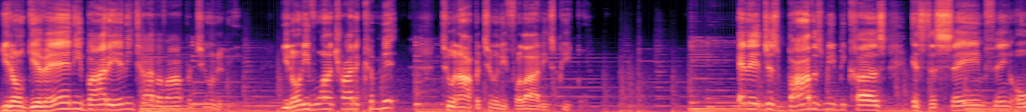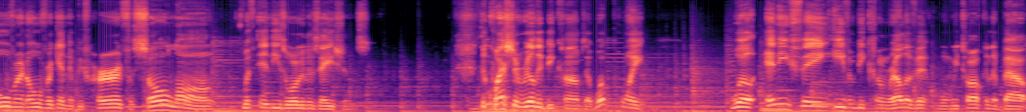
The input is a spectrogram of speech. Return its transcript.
You don't give anybody any type of opportunity. You don't even want to try to commit to an opportunity for a lot of these people and it just bothers me because it's the same thing over and over again that we've heard for so long within these organizations. The question really becomes at what point will anything even become relevant when we're talking about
